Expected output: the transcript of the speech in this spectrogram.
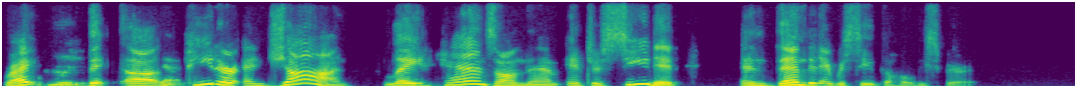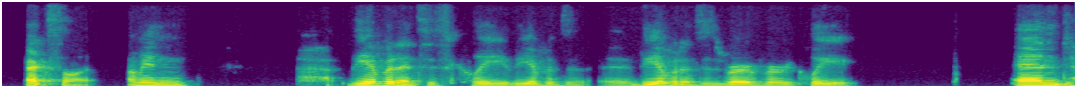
right? They, uh, yeah. Peter and John laid hands on them, interceded, and then they received the Holy Spirit. Excellent. I mean, the evidence is clear. The evidence, the evidence is very, very clear, and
